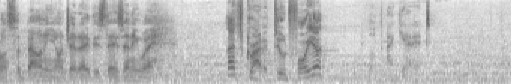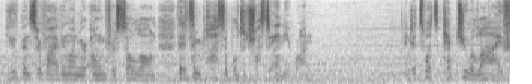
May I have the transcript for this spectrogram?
And what's the bounty on Jedi these days anyway? That's gratitude for you. Look, I get it. You've been surviving on your own for so long that it's impossible to trust anyone. And it's what's kept you alive.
